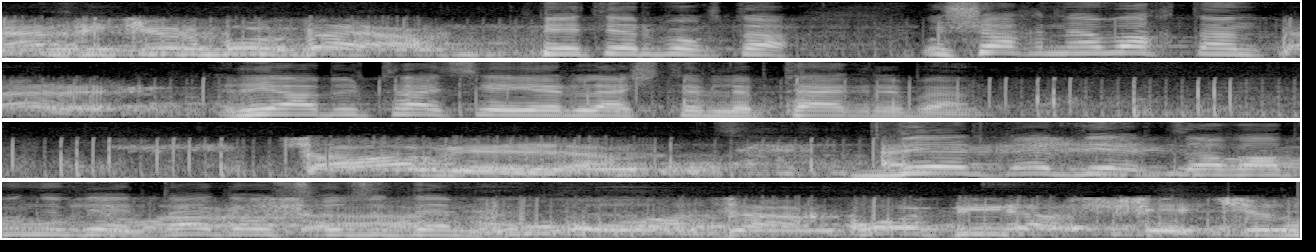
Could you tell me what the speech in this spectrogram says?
Mən Peterburqdayam. Peterburqda. Uşaq nə vaxtdan Bəli. reabilitasiyaya yerləşdirilib təqribən? Cavab verirəm. Ver də ver, cavabını ver. Də də o sözü demə. Bu olacaq. Qoy biraz keçsin,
